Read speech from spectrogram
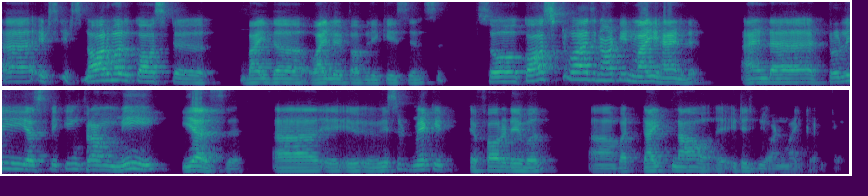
uh, it's it's normal cost uh, by the Wiley publications. So cost was not in my hand, and uh, truly uh, speaking from me, yes, uh, we should make it affordable. but right now, it is beyond my control.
